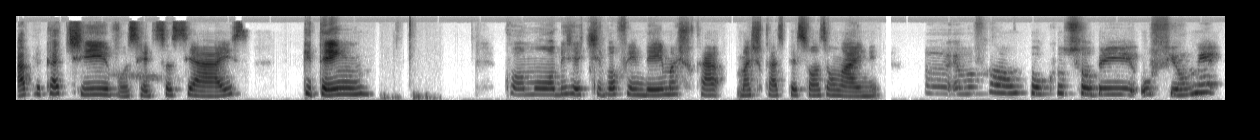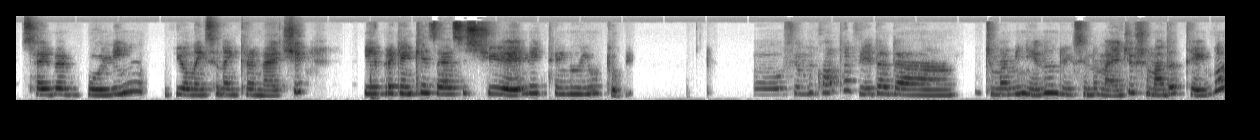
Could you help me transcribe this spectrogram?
aplicativos, redes sociais, que tem como objetivo ofender e machucar, machucar as pessoas online. Uh, eu vou falar um pouco sobre o filme Cyberbullying, Violência na Internet. E para quem quiser assistir ele, tem no YouTube. O filme conta a vida da, de uma menina do ensino médio chamada Taylor,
